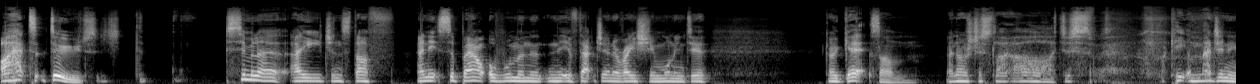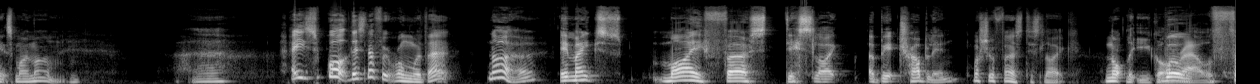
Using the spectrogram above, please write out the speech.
I had to, dude, similar age and stuff, and it's about a woman of that generation wanting to go get some, and I was just like, oh, I just, I keep imagining it's my mum. Uh, it's what? There's nothing wrong with that. No, it makes my first dislike a bit troubling. What's your first dislike? Not that you got Well, aroused.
